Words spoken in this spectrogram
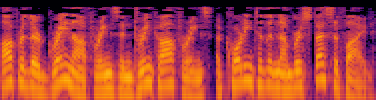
offer their grain offerings and drink offerings according to the number specified.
